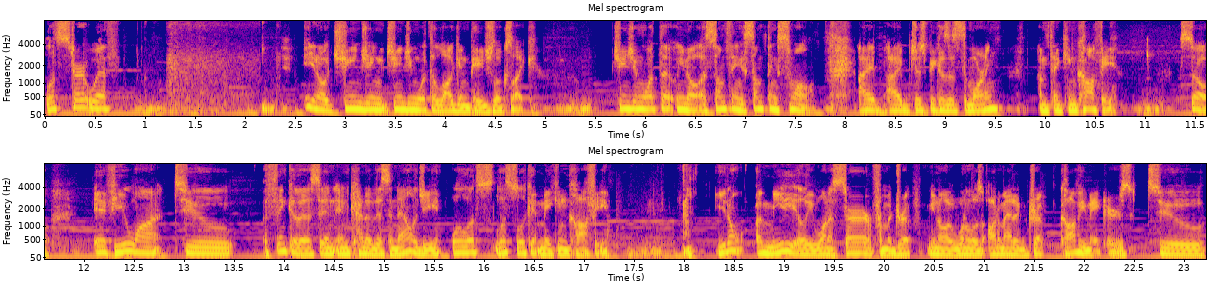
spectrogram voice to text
Let's start with you know changing changing what the login page looks like. Changing what the you know something something small. I i just because it's the morning i'm thinking coffee. So if you want to think of this in, in kind of this analogy, well, let's let's look at making coffee. You don't immediately want to start from a drip, you know, one of those automatic drip coffee makers to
